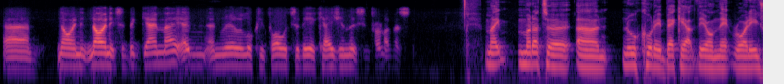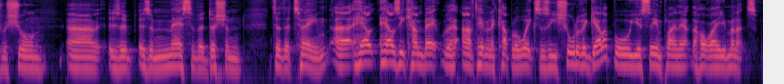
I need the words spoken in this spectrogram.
uh, knowing knowing it's a big game, mate, and, and really looking forward to the occasion that's in front of us. Mate, Marata uh, Niukore back out there on that right edge with Shaun uh, is a is a massive addition to the team. Uh, how how's he come back after having a couple of weeks? Is he short of a gallop, or you see him playing out the whole eighty minutes?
